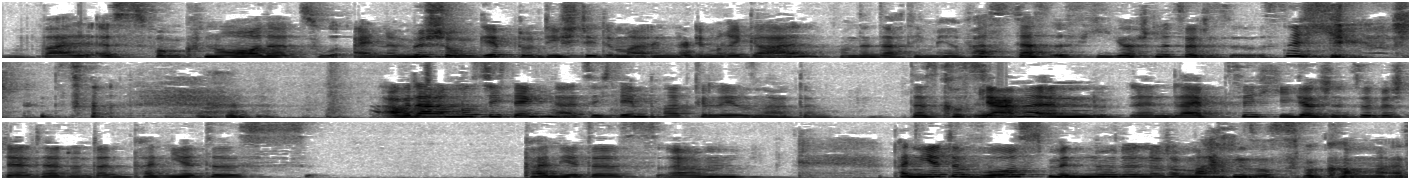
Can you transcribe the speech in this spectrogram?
weil es von Knorr dazu eine Mischung gibt und die steht immer in, im Regal. Und dann dachte ich mir, was, das ist Jägerschnitzel? Das ist nicht Jägerschnitzel. Aber daran musste ich denken, als ich den Part gelesen hatte. Dass Christiane ja. in, in Leipzig Jägerschnitzel bestellt hat und dann paniertes, paniertes, ähm, panierte Wurst mit Nudeln und Tomatensauce bekommen hat.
